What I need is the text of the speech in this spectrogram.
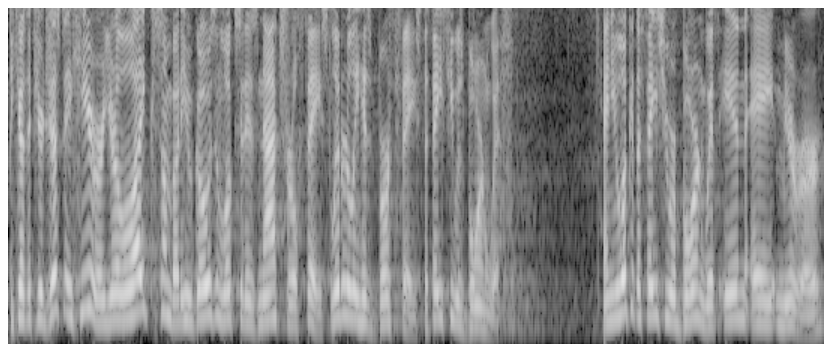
Because if you're just a hearer, you're like somebody who goes and looks at his natural face, literally his birth face, the face he was born with. And you look at the face you were born with in a mirror,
